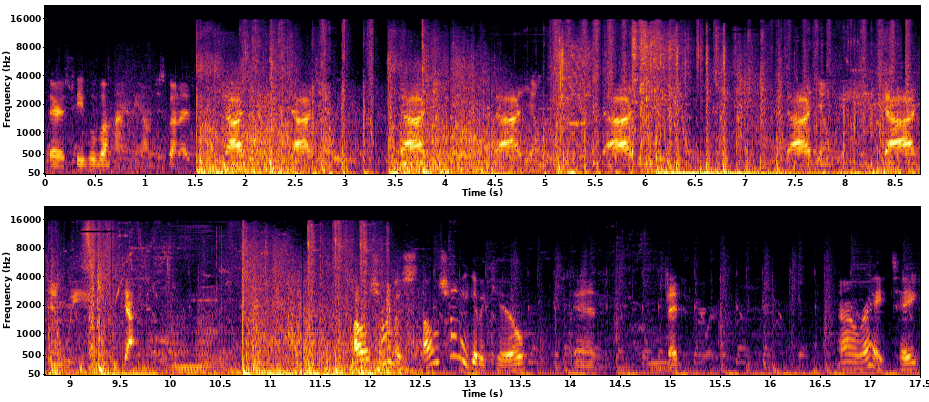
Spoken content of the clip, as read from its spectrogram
There's people behind me. I'm just gonna dodge and weave, dodge and weave, dodge and weave, dodge and weave, dodge and weave, dodge and weave, dodge and weave. Yeah. I was trying to, I was trying to get a kill, and that didn't work. All right, take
